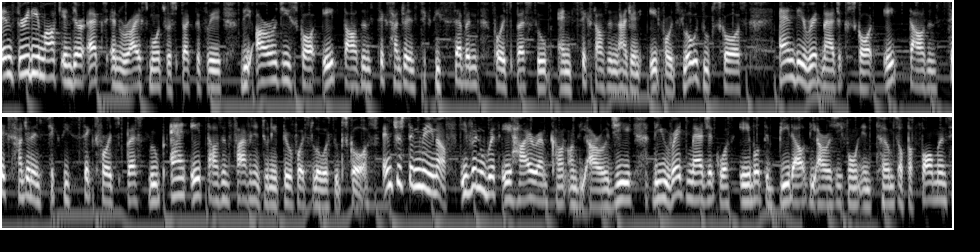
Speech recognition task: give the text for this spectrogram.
In 3DMark in their X and Rise modes respectively, the ROG scored 8667 for its best loop and 6908 for its lowest loop scores, and the Red Magic scored 8666 for its best loop and 8522 for its lowest loop scores. Interestingly enough, even with a higher RAM count on the ROG, the Red Magic was able to beat out the ROG phone in terms of performance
